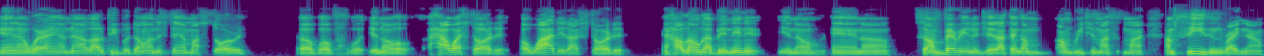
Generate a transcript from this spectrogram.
and uh, where I am now. A lot of people don't understand my story of of you know how I started or why did I start it and how long I've been in it, you know. And uh, so I'm very energetic. I think I'm I'm reaching my my I'm seasoned right now.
